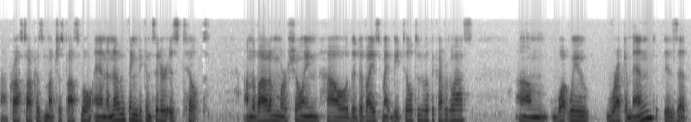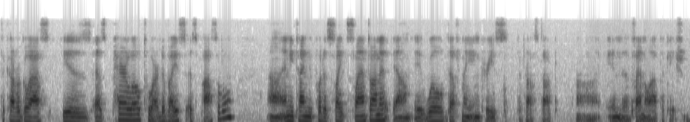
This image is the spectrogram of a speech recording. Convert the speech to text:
uh, crosstalk as much as possible. And another thing to consider is tilt. On the bottom, we're showing how the device might be tilted with the cover glass. Um, what we recommend is that the cover glass is as parallel to our device as possible. Uh, anytime you put a slight slant on it, um, it will definitely increase the crosstalk uh, in the final application.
